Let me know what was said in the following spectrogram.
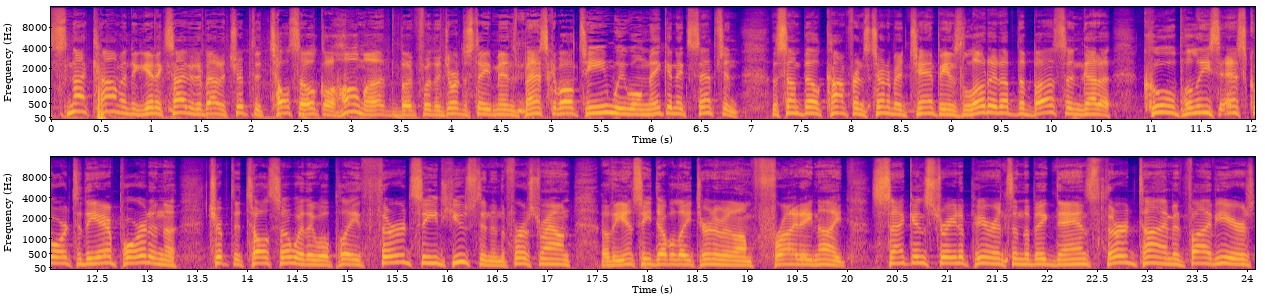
It's not common to get excited about a trip to Tulsa, Oklahoma, but for the Georgia State men's basketball team, we will make an exception. The Sun Belt Conference Tournament champions loaded up the bus and got a cool police escort to the airport and a trip to Tulsa, where they will play third seed Houston in the first round of the NCAA tournament on Friday night. Second straight appearance in the Big Dance, third time in five years.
